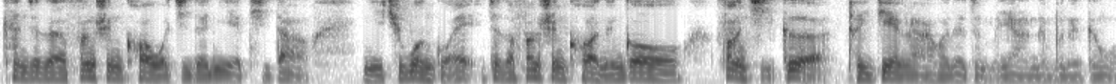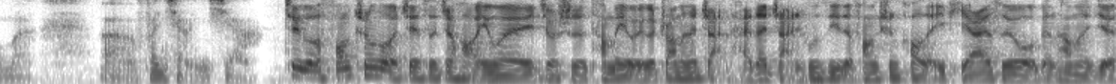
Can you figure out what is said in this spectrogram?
看这个 function call，我记得你也提到，你去问过，哎，这个 function call 能够放几个推荐啊，或者怎么样，能不能跟我们？呃，分享一下这个 functional。这次正好因为就是他们有一个专门的展台在展出自己的 function call 的 API，所以我跟他们就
